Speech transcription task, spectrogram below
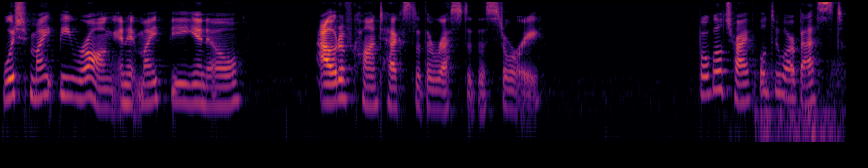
which might be wrong and it might be, you know, out of context of the rest of the story. But we'll try. We'll do our best.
